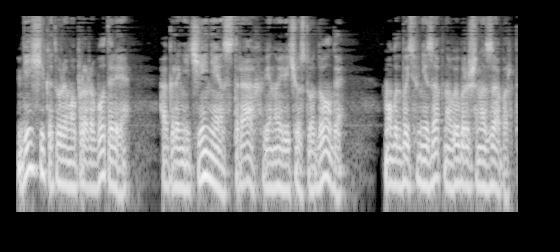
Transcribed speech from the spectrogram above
Вещи, которые мы проработали, ограничения, страх, вину или чувство долга – могут быть внезапно выброшены за борт.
